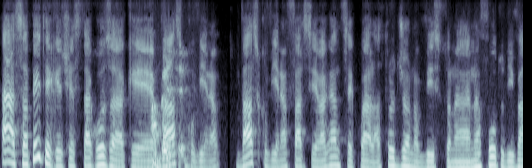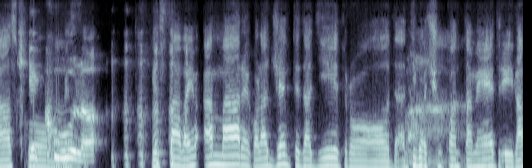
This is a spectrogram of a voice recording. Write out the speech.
Ah, sapete che c'è sta cosa che Sapete? Vasco viene, a- Vasco viene a farsi le vacanze qua. L'altro giorno ho visto una, una foto di Vasco Che culo. che, stava in- a mare con la gente da dietro, da- tipo a Wow. 50 metri, la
